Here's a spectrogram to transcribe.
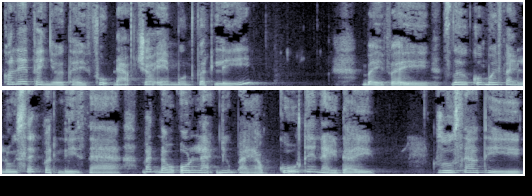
Có lẽ phải nhờ thầy phụ đạo cho em môn vật lý bởi vậy, giờ cô mới phải lôi sách vật lý ra, bắt đầu ôn lại những bài học cũ thế này đây. Dù sao thì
